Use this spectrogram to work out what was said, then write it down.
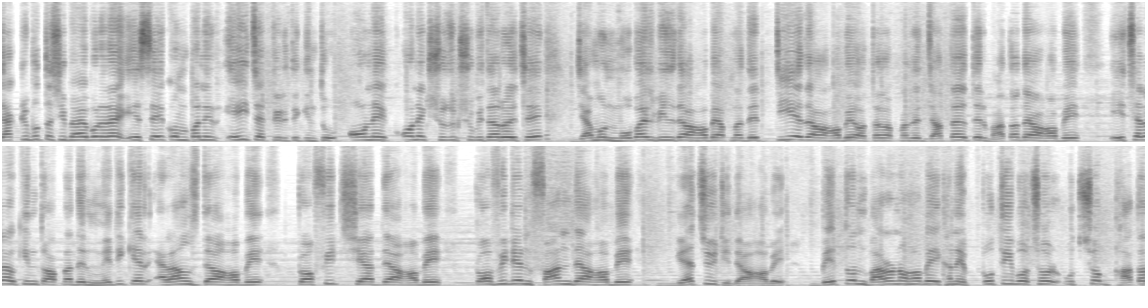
চাকরি প্রত্যাশী ভাই বোনেরা এসিআই কোম্পানির এই চাকরিটিতে কিন্তু অনেক অনেক সুযোগ সুবিধা রয়েছে। যেমন মোবাইল বিল দেওয়া হবে, আপনাদের টিএ দেওয়া হবে, অর্থাৎ আপনাদের যাতায়াতের ভাতা দেওয়া হবে। এছাড়াও কিন্তু আপনাদের মেডিকেল অ্যালাউন্স দেওয়া হবে প্রফিট শেয়ার দেওয়া হবে প্রভিডেন্ট ফান্ড দেওয়া হবে গ্র্যাচুইটি দেওয়া হবে। বেতন বাড়ানো হবে, এখানে প্রতি বছর উৎসব ভাতা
